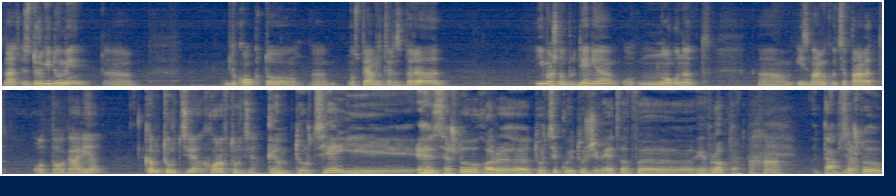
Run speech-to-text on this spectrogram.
Значи, с други думи, а, доколкото а, успявам да те разбера, имаш наблюдения много над а, измами, които се правят от България към Турция, хора в Турция. към Турция и също хора, турци, които живеят в Европа. Аха. Там също,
